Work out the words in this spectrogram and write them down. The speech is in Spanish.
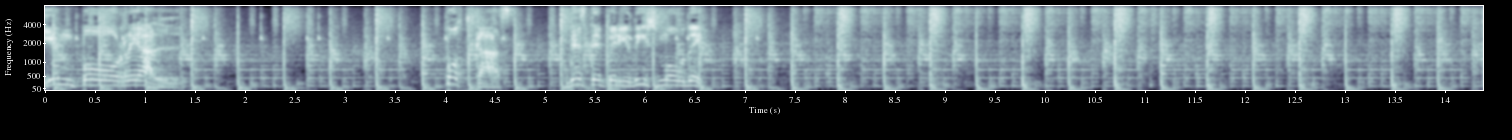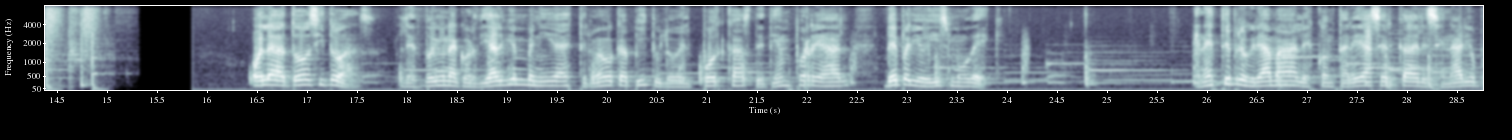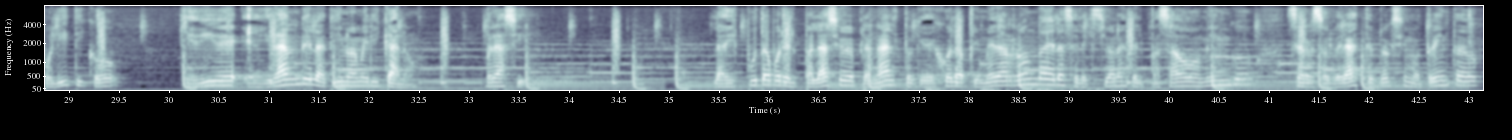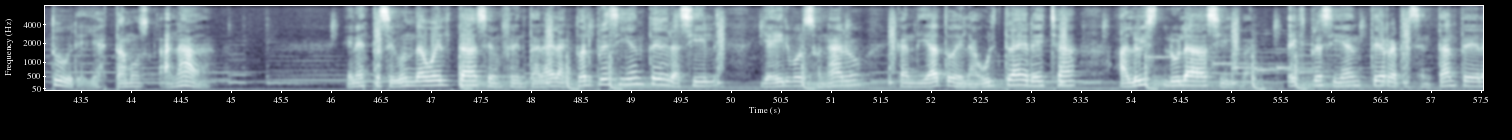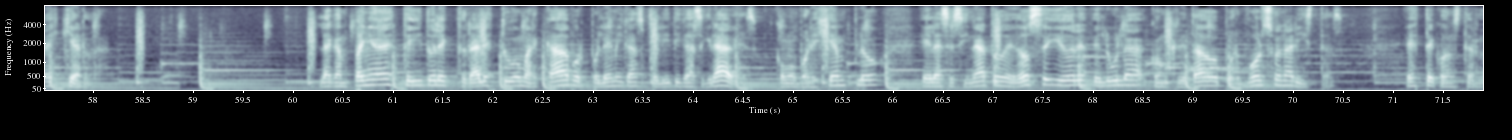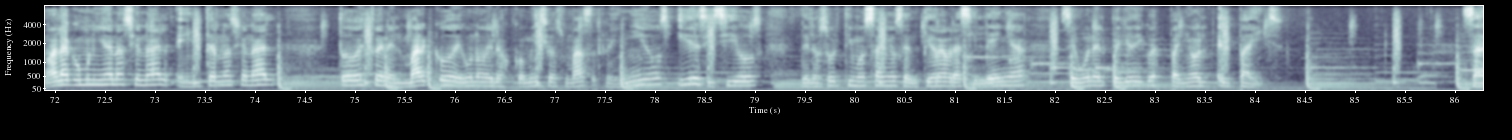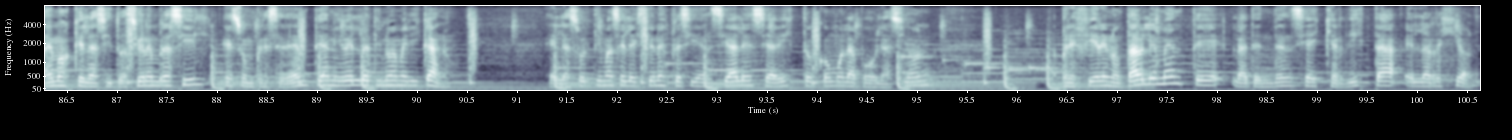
Tiempo Real. Podcast desde Periodismo UDEC. Hola a todos y todas. Les doy una cordial bienvenida a este nuevo capítulo del podcast de tiempo real de Periodismo UDEC. En este programa les contaré acerca del escenario político que vive el grande latinoamericano, Brasil. La disputa por el Palacio de Planalto que dejó la primera ronda de las elecciones del pasado domingo se resolverá este próximo 30 de octubre, ya estamos a nada. En esta segunda vuelta se enfrentará el actual presidente de Brasil, Jair Bolsonaro, candidato de la ultraderecha, a Luis Lula da Silva expresidente representante de la izquierda. La campaña de este hito electoral estuvo marcada por polémicas políticas graves, como por ejemplo el asesinato de dos seguidores de Lula concretado por bolsonaristas. Este consternó a la comunidad nacional e internacional, todo esto en el marco de uno de los comicios más reñidos y decisivos de los últimos años en tierra brasileña, según el periódico español El País. Sabemos que la situación en Brasil es un precedente a nivel latinoamericano. En las últimas elecciones presidenciales se ha visto cómo la población prefiere notablemente la tendencia izquierdista en la región.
